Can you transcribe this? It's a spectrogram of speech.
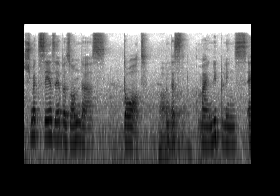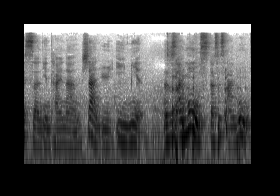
schmeckt sehr, sehr besonders dort. Ah. Und das ist mein Lieblingsessen in Tainan. Shan Yu Yi Mian. Das ist ein Mus, das ist ein Mus.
